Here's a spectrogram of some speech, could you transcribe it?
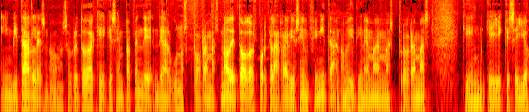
invitarles, ¿no? Sobre todo a que, se empapen de, algunos programas, no de todos, porque la radio es infinita, ¿no? Y tiene más, programas que, que, que sé yo,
